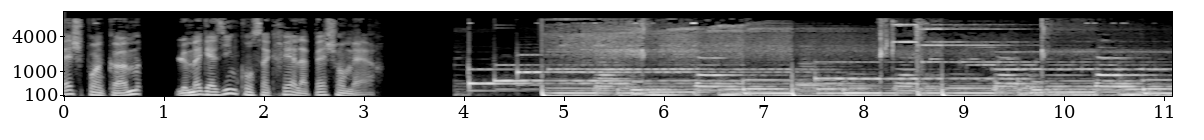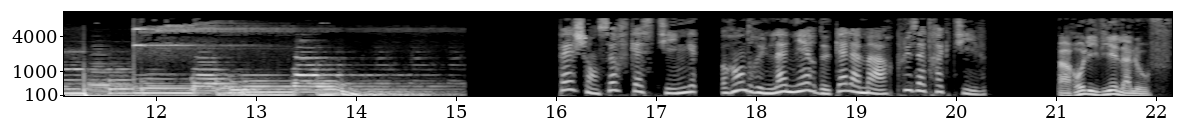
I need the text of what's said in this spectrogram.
pêche.com, le magazine consacré à la pêche en mer. Pêche en surfcasting, rendre une lanière de calamar plus attractive. Par Olivier Lalouf.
